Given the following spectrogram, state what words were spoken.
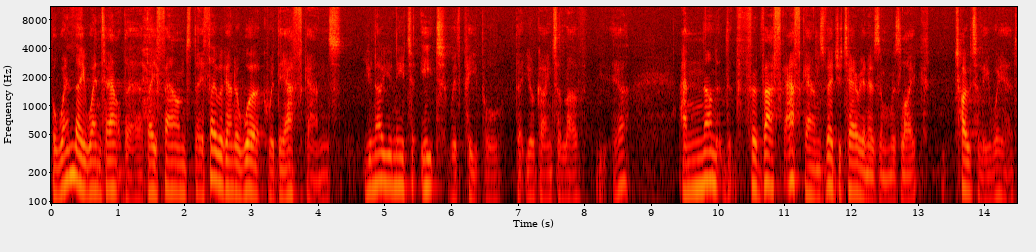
But when they went out there, they found that if they were going to work with the Afghans, you know you need to eat with people that you're going to love. Yeah? And none, for Af- Afghans, vegetarianism was like totally weird.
